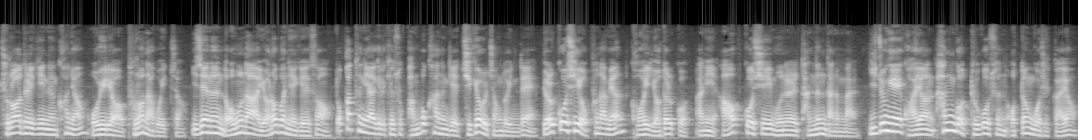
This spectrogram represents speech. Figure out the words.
줄어들기는 커녕 오히려 불어나고 있죠. 이제는 너무나 여러 번 얘기해서 똑같은 이야기를 계속 반복하는 게 지겨울 정도인데 10곳이 오픈하면 거의 8곳 아니 9곳이 문을 닫는다는 말. 이 중에 과연 한 곳, 두 곳은 어떤 곳일까요?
